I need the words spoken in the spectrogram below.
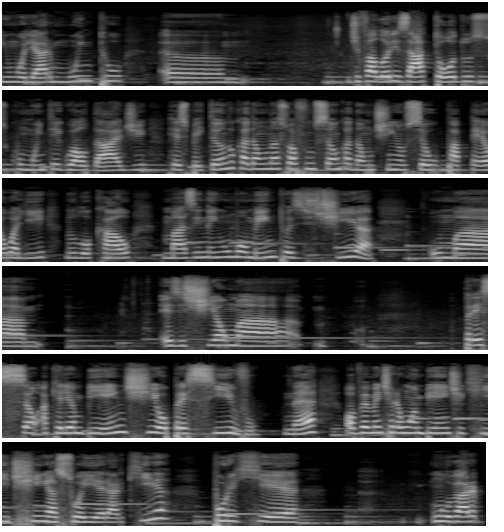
e um olhar muito. Uh, de valorizar a todos com muita igualdade, respeitando cada um na sua função, cada um tinha o seu papel ali no local, mas em nenhum momento existia uma existia uma pressão, aquele ambiente opressivo né? Obviamente era um ambiente que tinha a sua hierarquia, porque um lugar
